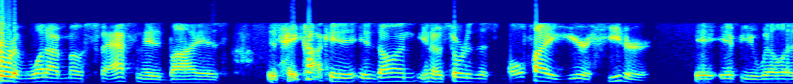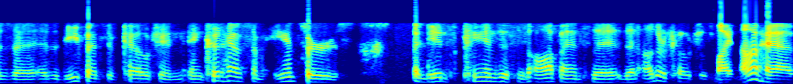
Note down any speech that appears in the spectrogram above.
sort of what I'm most fascinated by is is Heacock is on, you know, sort of this multi-year heater, if you will, as a as a defensive coach, and and could have some answers against Kansas's offense that that other coaches might not have.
